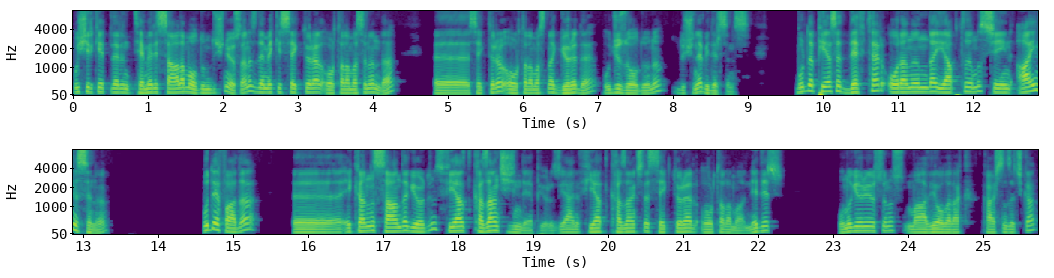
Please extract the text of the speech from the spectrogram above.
bu şirketlerin temeli sağlam olduğunu düşünüyorsanız demek ki sektörel ortalamasının da e, sektörel ortalamasına göre de ucuz olduğunu düşünebilirsiniz. Burada piyasa defter oranında yaptığımız şeyin aynısını bu defada e, ekranın sağında gördüğünüz fiyat kazanç içinde yapıyoruz. Yani fiyat kazançta sektörel ortalama nedir? Bunu görüyorsunuz mavi olarak karşınıza çıkan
